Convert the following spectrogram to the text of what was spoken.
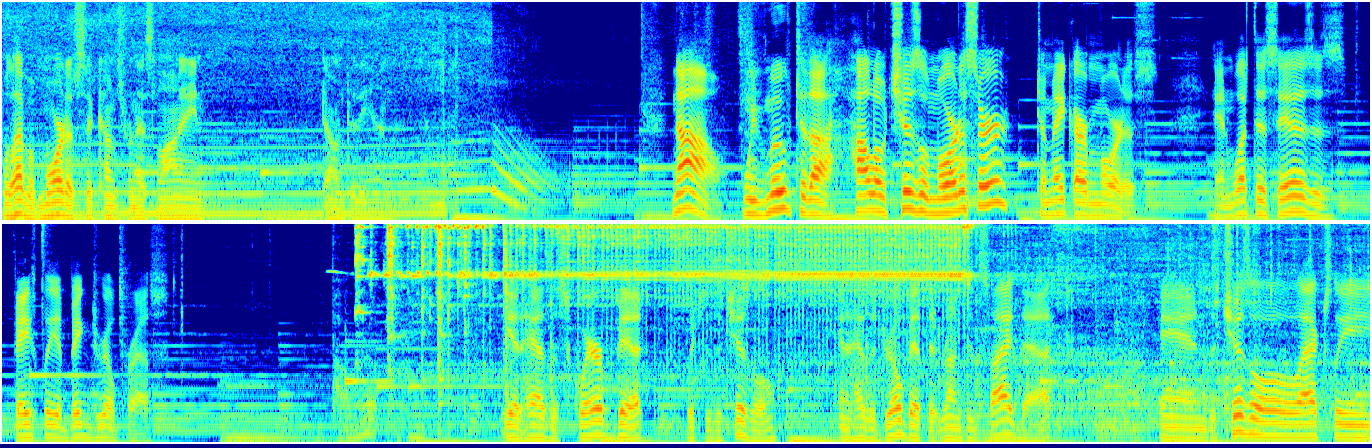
We'll have a mortise that comes from this line down to the end. Now, we've moved to the hollow chisel mortiser to make our mortise. And what this is, is basically a big drill press. It has a square bit, which is a chisel, and it has a drill bit that runs inside that. And the chisel actually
